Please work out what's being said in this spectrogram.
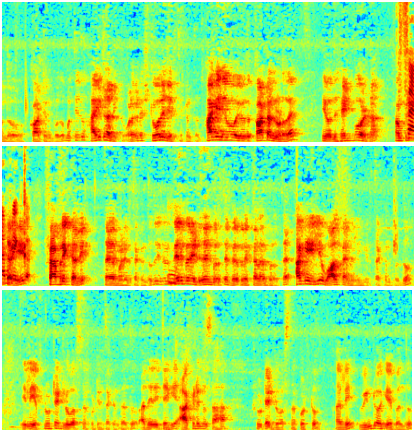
ಒಂದು ಕಾಟ್ ಇರ್ಬೋದು ಮತ್ತೆ ಇದು ಹೈಡ್ರಾಲಿಕ್ ಒಳಗಡೆ ಸ್ಟೋರೇಜ್ ಇರ್ತಕ್ಕಂಥದ್ದು. ಹಾಗೆ ನೀವು ಈ ಒಂದು ಕಾಟ್ ಅಲ್ಲಿ ನೋಡಿದ್ರೆ ಈ ಒಂದು ಹೆಡ್ ಬೋರ್ಡ್ನ ಕಂಪ್ಲೀಟ್ ಆಗಿ ಫ್ಯಾಬ್ರಿಕ್ ಅಲ್ಲಿ ತಯಾರು ಮಾಡಿರ್ತಕ್ಕಂಥದ್ದು. ಇದ್ರಲ್ಲಿ ಬೇರೆ ಬೇರೆ ಡಿಸೈನ್ ಬರುತ್ತೆ ಬೇರೆ ಬೇರೆ ಕಲರ್ ಬರುತ್ತೆ. ಹಾಗೆ ಇಲ್ಲಿ ವಾಲ್ ಪ್ಯಾನಲಿಂಗ್ ಇರ್ತಕ್ಕಂಥದ್ದು. ಇಲ್ಲಿ ಫ್ಲೂಟೆಡ್ ಲೋವರ್ಸ್ನ ನ ಕೊಟ್ಟಿರ್ತಕ್ಕಂಥದ್ದು. ಅದೇ ರೀತಿಯಾಗಿ ಆ ಕಡೆನೂ ಸಹ ಫ್ಲೂಟೆಡ್ ಲೋವರ್ಸ್ನ ನ ಕೊಟ್ಟು ಅಲ್ಲಿ ವಿಂಡೋಗೆ ಬಂದು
